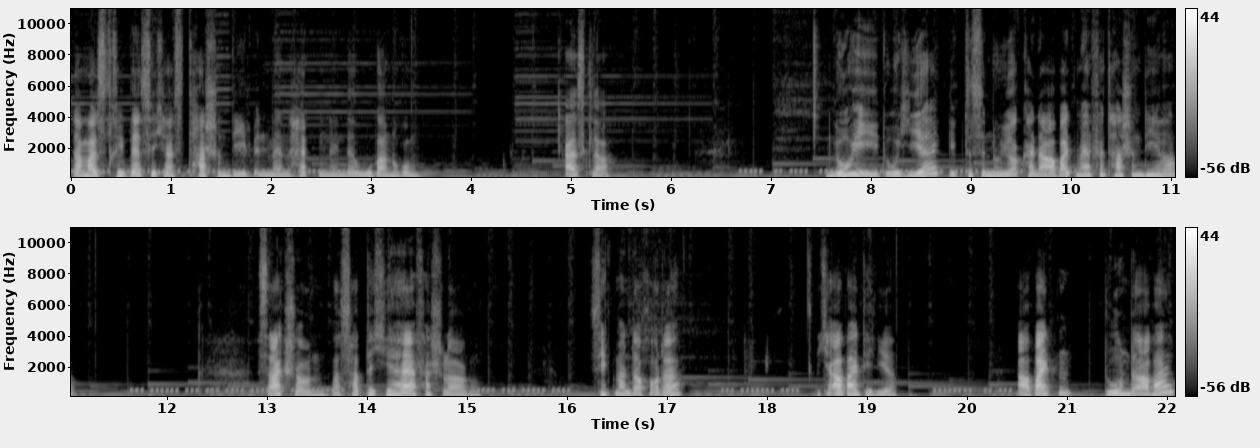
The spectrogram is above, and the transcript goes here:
Damals trieb er sich als Taschendieb in Manhattan in der U-Bahn rum. Alles klar. Louis, du hier? Gibt es in New York keine Arbeit mehr für Taschendiebe? Sag schon, was hat dich hierher verschlagen? Sieht man doch, oder? Ich arbeite hier. Arbeiten? Du und Arbeit?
